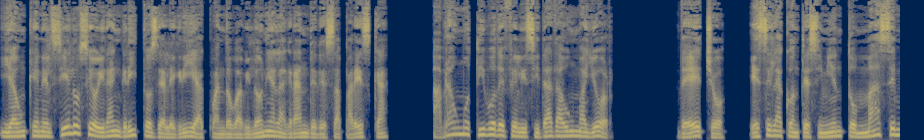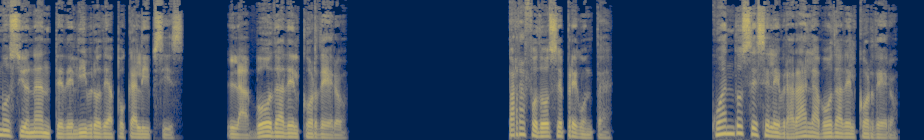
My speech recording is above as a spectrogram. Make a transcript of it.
Y aunque en el cielo se oirán gritos de alegría cuando Babilonia la Grande desaparezca, habrá un motivo de felicidad aún mayor. De hecho, es el acontecimiento más emocionante del libro de Apocalipsis, la boda del Cordero. Párrafo 12 pregunta. ¿Cuándo se celebrará la boda del Cordero?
